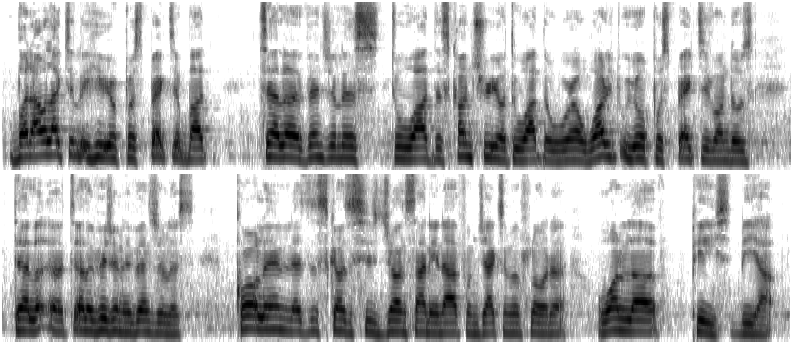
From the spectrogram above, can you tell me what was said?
But I would like to hear your perspective about tele-evangelists throughout this country or throughout the world. What is your perspective on those tele, uh, television evangelists? Call in, let's discuss. This is John signing out from Jacksonville, Florida. One love, peace, be out.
